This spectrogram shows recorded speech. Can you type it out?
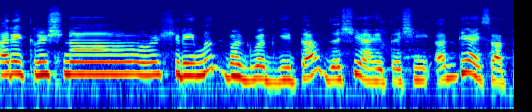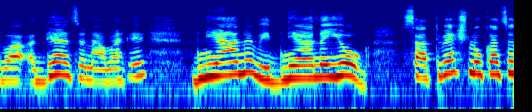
हरे कृष्ण श्रीमद भगवद्गीता जशी आहे तशी अध्याय सातवा अध्यायाचं नाव आहे ज्ञान विज्ञान योग. सातव्या श्लोकाचं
